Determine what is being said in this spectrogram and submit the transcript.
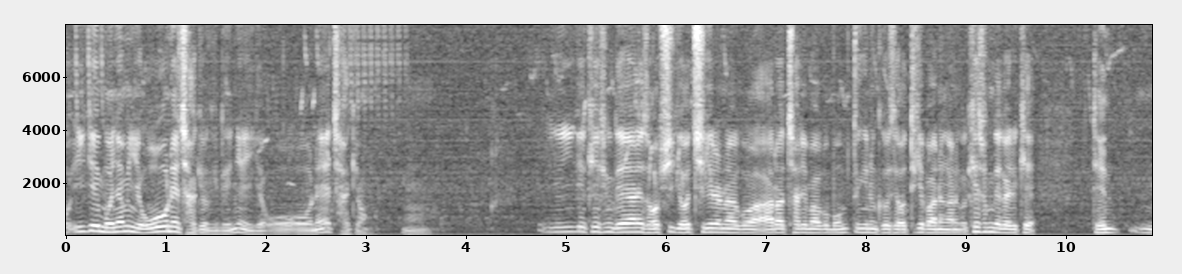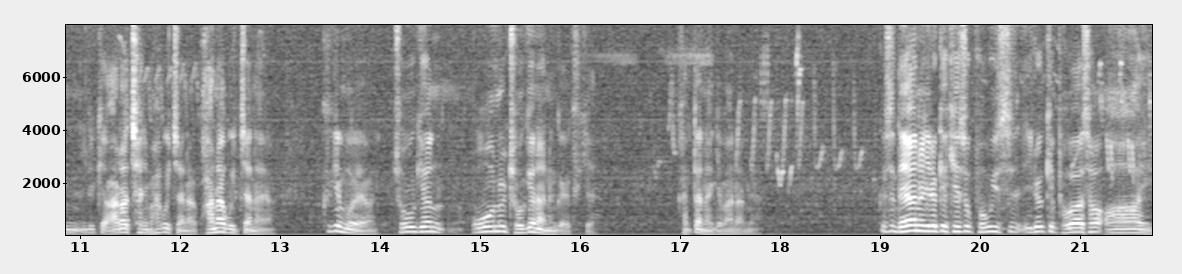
오- 이게 뭐냐면 이 오온의 작용이거든요. 이게 오온의 작용. 음. 이- 이게 계속 내 안에서 없이 여치 일어나고 알아차림하고 몸뚱이는 그것에 어떻게 반응하는 거 계속 내가 이렇게 된, 음, 이렇게 알아차림 하고 있잖아요. 관하고 있잖아요. 그게 뭐예요? 조견, 오온을 조견하는 거예요. 그게 간단하게 말하면. 그래서 내 안을 이렇게 계속 보고 있, 이렇게 보아서 아, 이-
